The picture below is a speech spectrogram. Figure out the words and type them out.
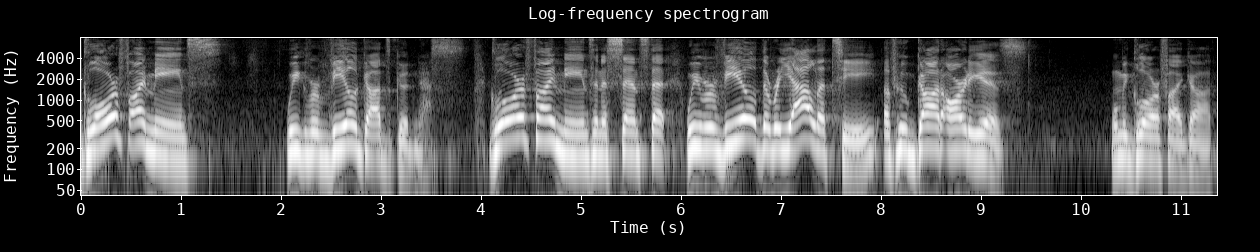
Glorify means we reveal God's goodness. Glorify means, in a sense, that we reveal the reality of who God already is when we glorify God.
